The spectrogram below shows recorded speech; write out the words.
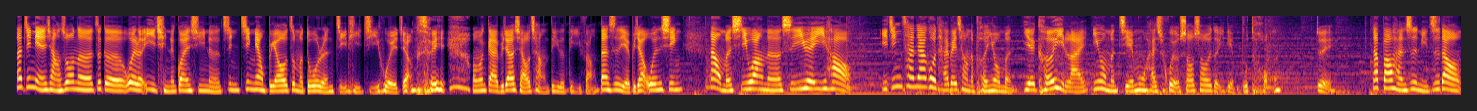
那今年想说呢，这个为了疫情的关系呢，尽尽量不要这么多人集体集会这样，所以我们改比较小场地的地方，但是也比较温馨。那我们希望呢，十一月一号已经参加过台北场的朋友们也可以来，因为我们节目还是会有稍稍的一点不同，对。那包含是你知道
